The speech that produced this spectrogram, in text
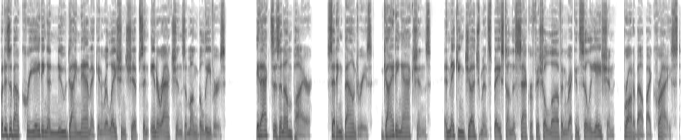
but is about creating a new dynamic in relationships and interactions among believers. It acts as an umpire, setting boundaries, guiding actions, and making judgments based on the sacrificial love and reconciliation brought about by Christ.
